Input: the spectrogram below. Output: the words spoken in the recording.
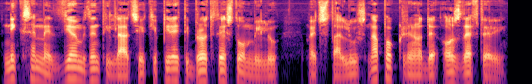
νίκησε με 2-0 τη Λάτσιο και πήρε την πρώτη θέση του ομίλου, με τους Ιταλούς να αποκρίνονται ως δεύτεροι.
